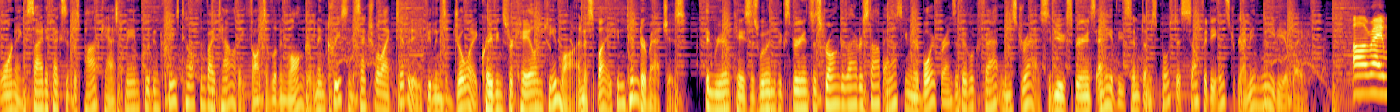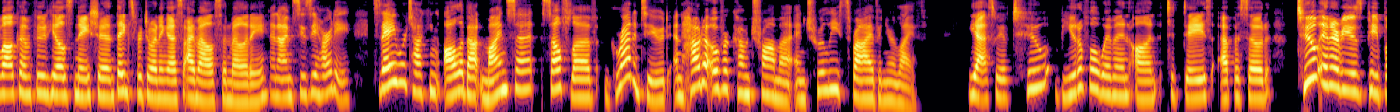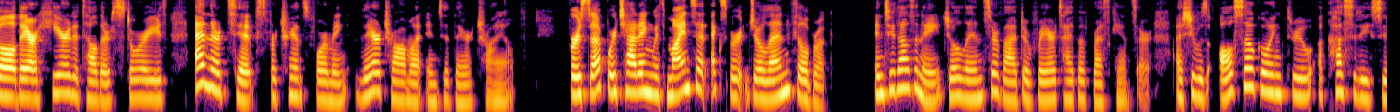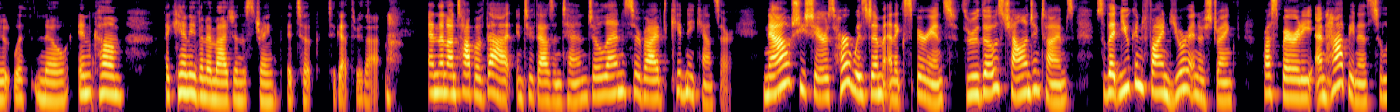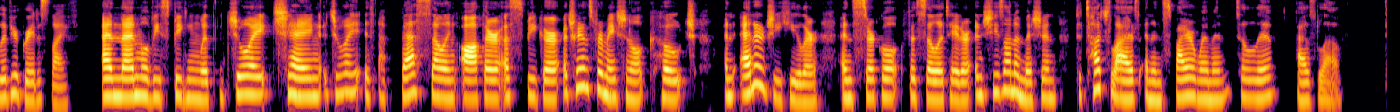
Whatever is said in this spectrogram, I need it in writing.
Warning side effects of this podcast may include increased health and vitality, thoughts of living longer, an increase in sexual activity, feelings of joy, cravings for kale and quinoa, and a spike in Tinder matches. In rare cases, women have experienced a strong desire to stop asking their boyfriends if they look fat and in stress. If you experience any of these symptoms, post a selfie to Instagram immediately. All right, welcome, Food Heals Nation. Thanks for joining us. I'm Allison Melody. And I'm Susie Hardy. Today, we're talking all about mindset, self love, gratitude, and how to overcome trauma and truly thrive in your life. Yes, we have two beautiful women on today's episode. Two interviews, people. They are here to tell their stories and their tips for transforming their trauma into their triumph. First up, we're chatting with mindset expert Jolene Philbrook. In 2008, Jolene survived a rare type of breast cancer as she was also going through a custody suit with no income. I can't even imagine the strength it took to get through that. And then on top of that, in 2010, Jolene survived kidney cancer. Now she shares her wisdom and experience through those challenging times so that you can find your inner strength, prosperity, and happiness to live your greatest life. And then we'll be speaking with Joy Chang. Joy is a best selling author, a speaker, a transformational coach, an energy healer, and circle facilitator. And she's on a mission to touch lives and inspire women to live as love.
